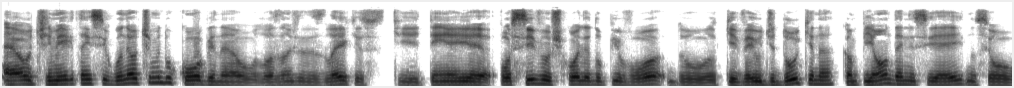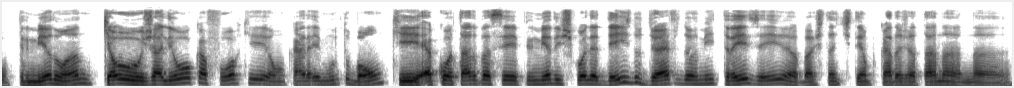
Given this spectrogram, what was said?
É, o time que tá em segundo é o time do Kobe, né? O Los Angeles Lakers, que tem aí possível escolha do pivô, do que veio de Duke, né? Campeão da NCAA no seu primeiro ano, que é o Jalil Okafor, que é um cara aí muito bom, que é cotado para ser primeira escolha desde o draft de 2013 aí, há bastante tempo o cara já tá na, na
